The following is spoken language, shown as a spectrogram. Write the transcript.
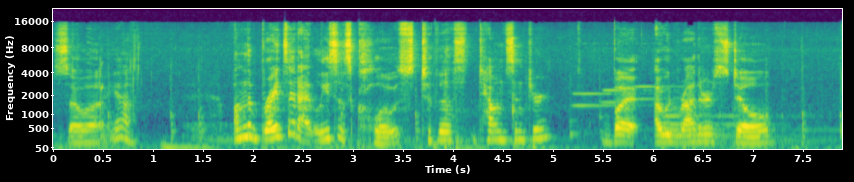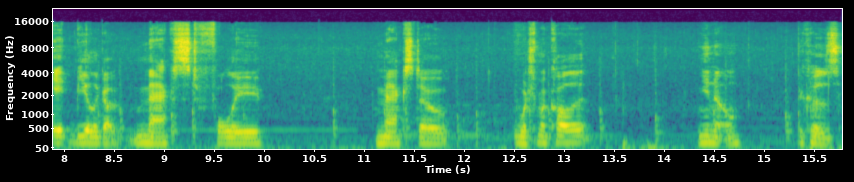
So, uh, yeah. On the bright side, at least it's close to the town center. But I would rather still it be like a maxed, fully maxed out, whatchamacallit, you know, because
